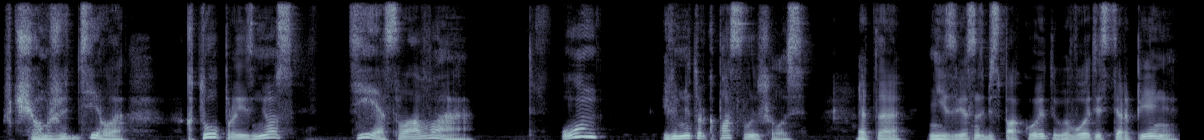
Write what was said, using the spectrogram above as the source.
«В чем же дело? Кто произнес те слова. Он или мне только послышалось? Это неизвестность беспокоит и выводит из терпения.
